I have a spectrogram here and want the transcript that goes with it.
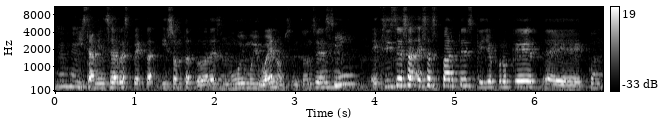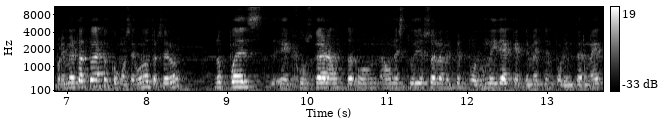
Ujú. Y también se respeta y son tatuadores muy, muy buenos. Entonces, sí. existe esa- esas partes que yo creo que eh, como primer tatuaje como segundo o tercero, no puedes eh, juzgar a un, un- a un estudio solamente por una idea que te meten por internet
